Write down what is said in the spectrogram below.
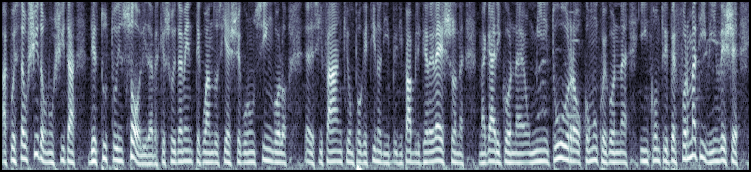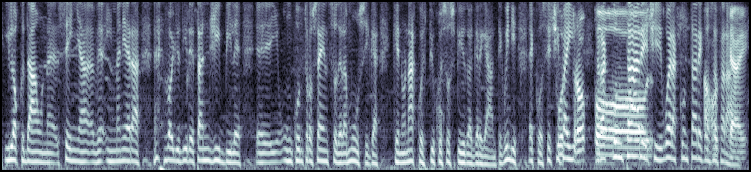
a questa uscita, un'uscita del tutto insolita, perché solitamente quando si esce con un singolo eh, si fa anche un pochettino di, di, public relation, magari con un mini tour o comunque con incontri performativi, invece il lockdown segna in maniera, voglio dire, tangibile eh, un controsenso della musica musica che non ha più questo spirito aggregante. Quindi ecco, se ci Purtroppo... fai raccontare, ci vuoi raccontare cosa ah, okay. farai?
